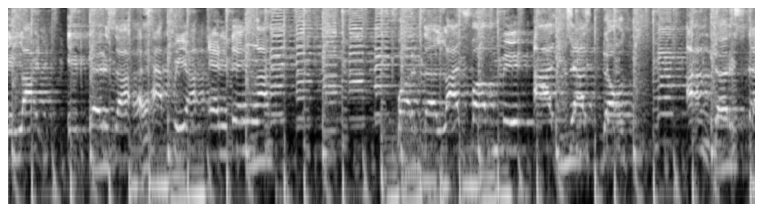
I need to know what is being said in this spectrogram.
Storyline if there's a happier ending. Uh, for the life of me, I just don't understand.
